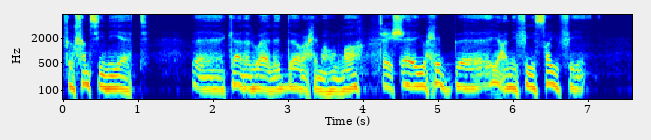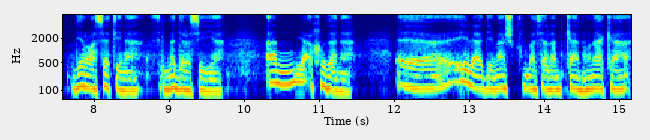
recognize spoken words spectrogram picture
في الخمسينيات. آه، كان الوالد رحمه الله تعيش. آه، يحب يعني في صيف دراستنا المدرسية أن يأخذنا إلى دمشق. مثلا كان هناك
